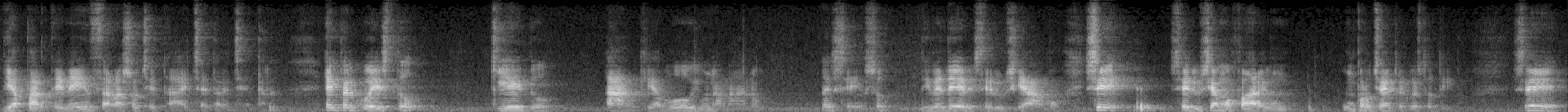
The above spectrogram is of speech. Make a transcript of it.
di appartenenza alla società, eccetera, eccetera. E per questo chiedo anche a voi una mano, nel senso di vedere se riusciamo, se, se riusciamo a fare un, un progetto di questo tipo. Se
